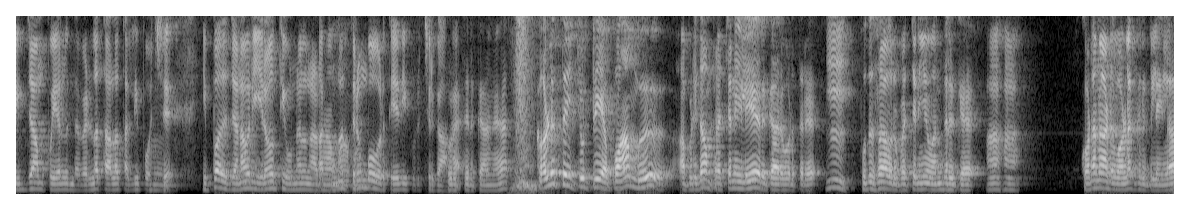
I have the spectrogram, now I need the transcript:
மிக்ஜாம் புயல் இந்த வெள்ளத்தால தள்ளி போச்சு. இப்போ அது ஜனவரி இருபத்தி ஒண்ணுல நடக்கும்னு. திரும்ப ஒரு தேதி குறிச்சிருக்காங்க. கொடுத்திருக்காங்க கழுத்தை சுற்றிய பாம்பு அப்படிதான் பிரச்சனையிலேயே இருக்காரு ஒருத்தர். ம். புதுசா ஒரு பிரச்சனையும் வந்திருக்கு. கொடநாடு வழக்கு இருக்கு இல்லைங்களா?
